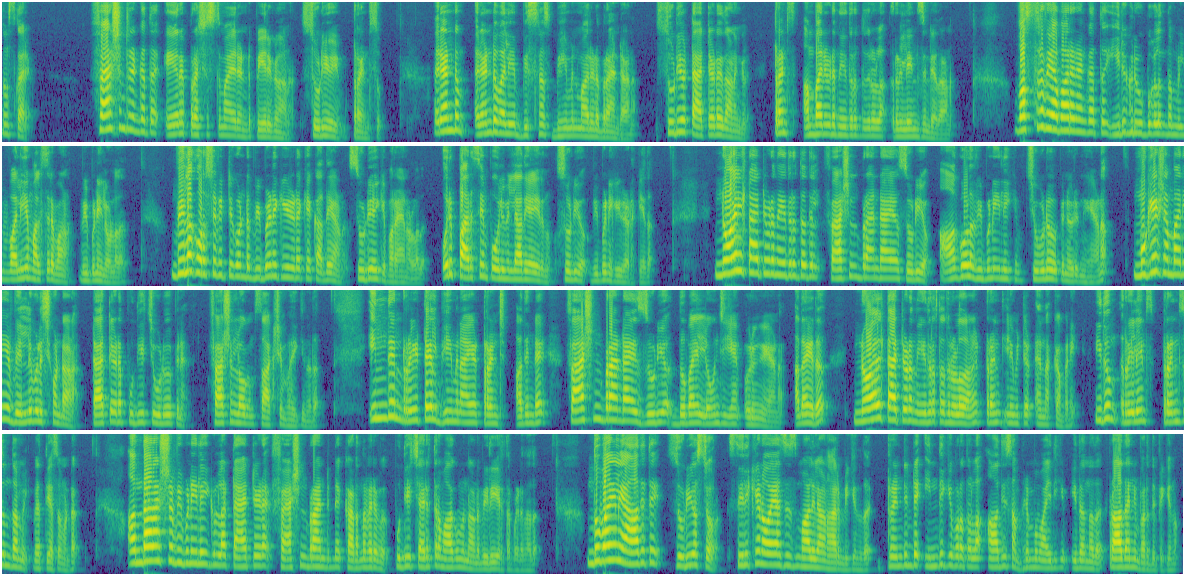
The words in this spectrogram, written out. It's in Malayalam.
നമസ്കാരം. ഫാഷൻ രംഗത്ത് ഏറെ പ്രശസ്തമായ രണ്ട് പേരുകളാണ് സ്റ്റുഡിയോയും ട്രെൻഡ്സും. രണ്ടും രണ്ട് വലിയ ബിസിനസ് ഭീമന്മാരുടെ ബ്രാൻഡാണ്. സ്റ്റുഡിയോ ടാറ്റയുടേതാണെങ്കിൽ ട്രെൻഡ്സ് അംബാനിയുടെ നേതൃത്വത്തിലുള്ള റിലയൻസിന്റെതാണ് വസ്ത്രവ്യാപാര രംഗത്ത് ഇരു ഗ്രൂപ്പുകളും തമ്മിൽ വലിയ മത്സരമാണ് വിപണിയിലുള്ളത്. വില കുറച്ച് വിറ്റുകൊണ്ട് വിപണി കീഴടക്കിയ കഥയാണ് സ്റ്റുഡിയോയ്ക്ക് പറയാനുള്ളത്. ഒരു പരസ്യം പോലും ഇല്ലാതെയായിരുന്നു സ്റ്റുഡിയോ വിപണി കീഴടക്കിയത്. നോയൽ ടാറ്റയുടെ നേതൃത്വത്തിൽ ഫാഷൻ ബ്രാൻഡായ സ്റ്റുഡിയോ ആഗോള വിപണിയിലേക്കും ചുവടുവെപ്പിന് ഒരുങ്ങുകയാണ് മുകേഷ് അംബാനിയെ വെല്ലുവിളിച്ചുകൊണ്ടാണ് ടാറ്റയുടെ പുതിയ ചുവടുവയ്പ്പിന് ഫാഷൻ ലോകം സാക്ഷ്യം വഹിക്കുന്നത്. ഇന്ത്യൻ റീറ്റെയിൽ ഭീമനായ ട്രെൻഡ് അതിന്റെ ഫാഷൻ ബ്രാൻഡായ സുഡിയോ ദുബായിൽ ലോഞ്ച് ചെയ്യാൻ ഒരുങ്ങുകയാണ്. അതായത് നോയൽ ടാറ്റയുടെ നേതൃത്വത്തിലുള്ളതാണ് ട്രെൻഡ് ലിമിറ്റഡ് എന്ന കമ്പനി. ഇതും റിലയൻസ് ട്രെൻഡ്സും തമ്മിൽ വ്യത്യാസമുണ്ട്. അന്താരാഷ്ട്ര വിപണിയിലേക്കുള്ള ടാറ്റയുടെ ഫാഷൻ ബ്രാൻഡിന്റെ കടന്നുവരവ് പുതിയ ചരിത്രമാകുമെന്നാണ് വിലയിരുത്തപ്പെടുന്നത്. ദുബായിലെ ആദ്യത്തെ സ്റ്റുഡിയോ സ്റ്റോർ സിലിക്കൺ ഓയാസിസ് മാളിലാണ് ആരംഭിക്കുന്നത്. ട്രെൻഡിന്റെ ഇന്ത്യയ്ക്ക് പുറത്തുള്ള ആദ്യ സംരംഭമായിരിക്കും ഇതെന്നത് പ്രാധാന്യം വർദ്ധിപ്പിക്കുന്നു.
